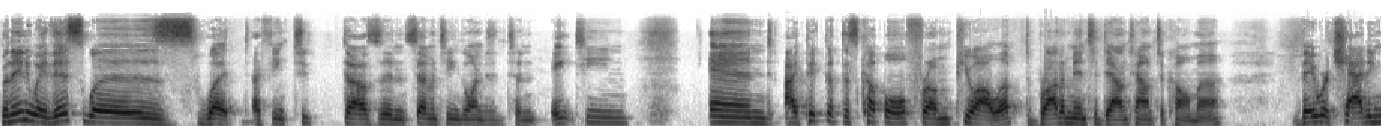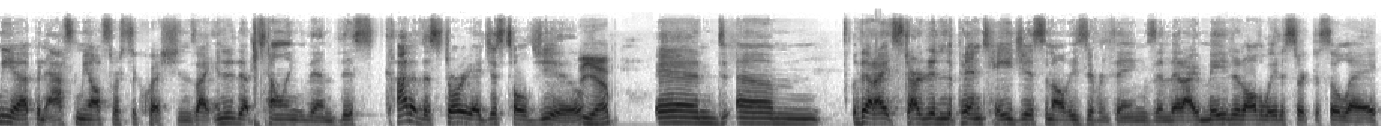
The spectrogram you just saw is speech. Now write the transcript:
But anyway, this was what I think 2017 going into 18. And I picked up this couple from Puyallup, brought them into downtown Tacoma. They were chatting me up and asking me all sorts of questions. I ended up telling them this kind of the story I just told you. Yep. And um, that I started in the Pantages and all these different things, and that I made it all the way to Cirque du Soleil.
